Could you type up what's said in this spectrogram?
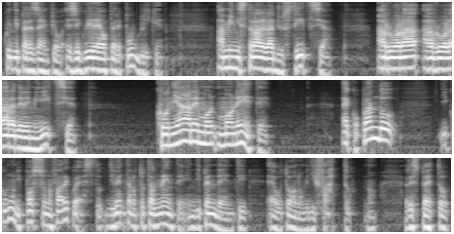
quindi per esempio eseguire opere pubbliche, amministrare la giustizia, arruola- arruolare delle milizie, coniare mon- monete. Ecco, quando i comuni possono fare questo, diventano totalmente indipendenti e autonomi di fatto no? rispetto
